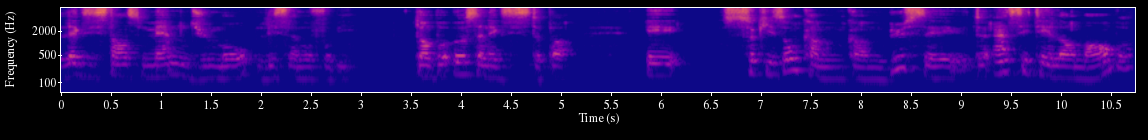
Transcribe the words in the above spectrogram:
l'existence même du mot l'islamophobie. Donc pour eux, ça n'existe pas. Et ce qu'ils ont comme, comme but, c'est d'inciter leurs membres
